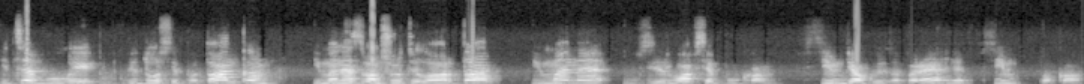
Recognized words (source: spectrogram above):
І це були відоси по танкам. І мене званшотила арта, і в мене зірвався пукан. Всім дякую за перегляд, всім пока.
